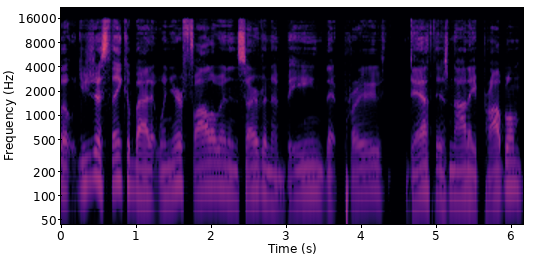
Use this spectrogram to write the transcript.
but you just think about it when you're following and serving a being that proved death is not a problem.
